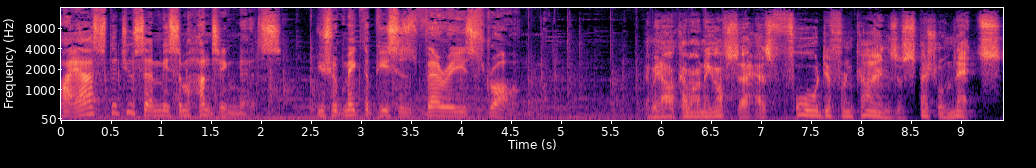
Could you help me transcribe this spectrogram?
I ask that you send me some hunting nets. You should make the pieces very strong. I mean, our commanding officer has four different kinds of special nets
